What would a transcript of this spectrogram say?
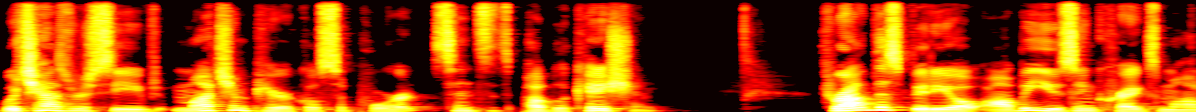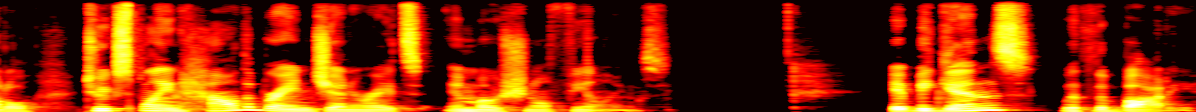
which has received much empirical support since its publication. Throughout this video, I'll be using Craig's model to explain how the brain generates emotional feelings. It begins with the body.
